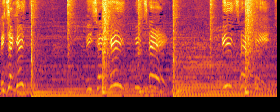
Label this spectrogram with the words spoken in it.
पीछे खींच। पीछे खींच, पीछे। पीछे खींच।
